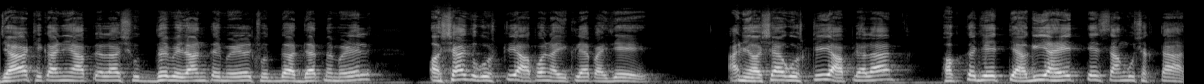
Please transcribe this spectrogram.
ज्या ठिकाणी आपल्याला शुद्ध वेदांत मिळेल शुद्ध अध्यात्म मिळेल अशाच गोष्टी आपण ऐकल्या पाहिजे. आणि अशा गोष्टी आपल्याला फक्त जे त्यागी आहेत ते सांगू शकतात.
